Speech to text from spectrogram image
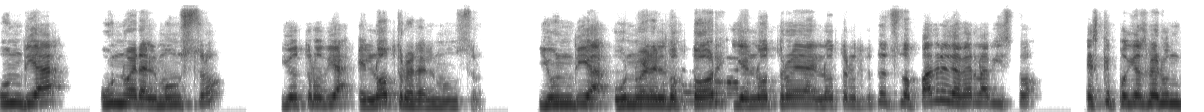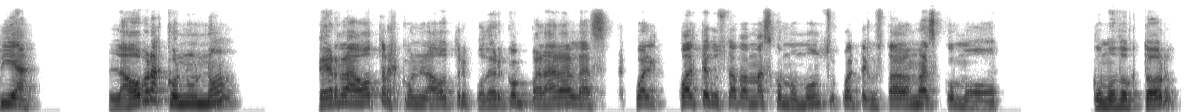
Un día uno era el monstruo y otro día el otro era el monstruo. Y un día uno era el doctor y el otro era el otro. Entonces, lo padre de haberla visto es que podías ver un día la obra con uno, ver la otra con la otra y poder comparar a las, cuál, cuál te gustaba más como monstruo, cuál te gustaba más como, como doctor.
